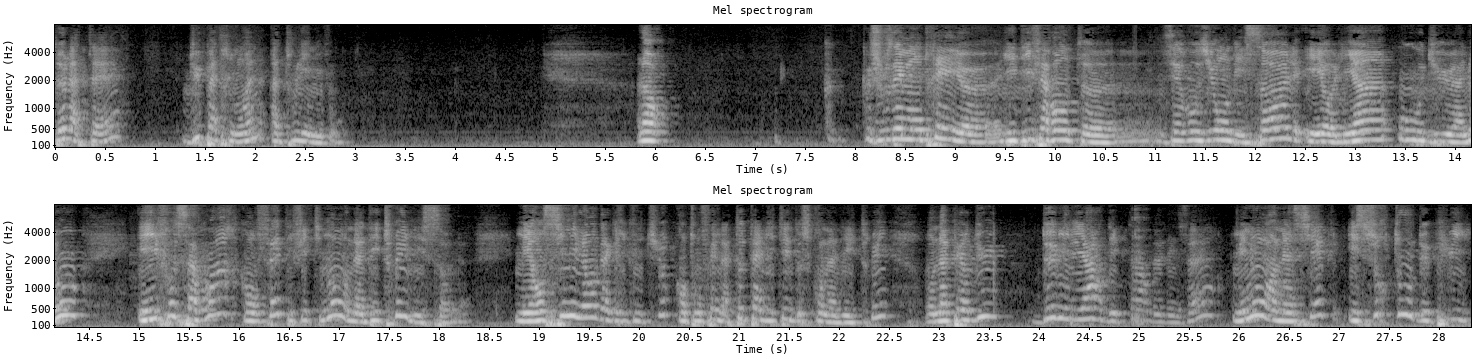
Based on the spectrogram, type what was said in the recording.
de la terre, du patrimoine à tous les niveaux. Alors, je vous ai montré euh, les différentes euh, érosions des sols, éoliens ou du l'eau. Et il faut savoir qu'en fait, effectivement, on a détruit les sols. Mais en 6000 ans d'agriculture, quand on fait la totalité de ce qu'on a détruit, on a perdu 2 milliards d'hectares de désert. Mais nous, en un siècle, et surtout depuis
